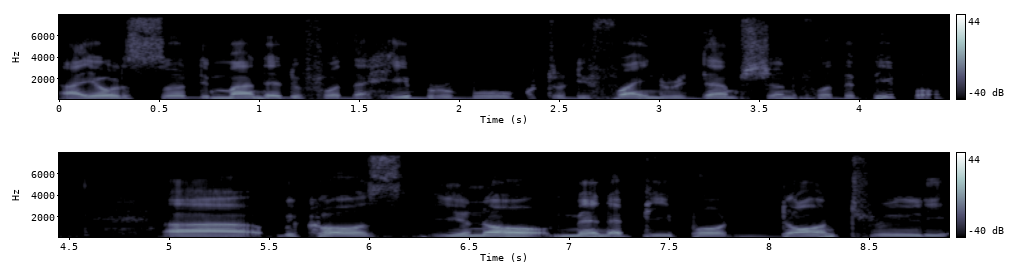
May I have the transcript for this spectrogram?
I also demanded for the Hebrew book to define redemption for the people. Uh, because, you know, many people don't really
